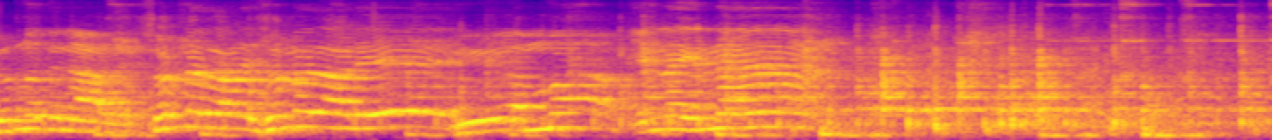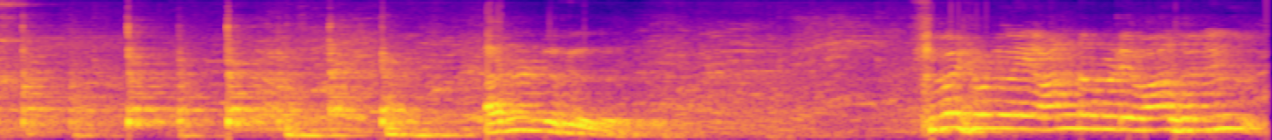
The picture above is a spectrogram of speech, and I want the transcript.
சொன்னதுனால. சொன்னதாலே சொன்னதாலே. ஏ அம்மா என்ன என்ன? அருள்மிகு. சிவசொல்லை ஆண்டவருடைய வாசலில்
